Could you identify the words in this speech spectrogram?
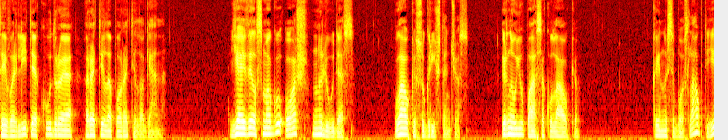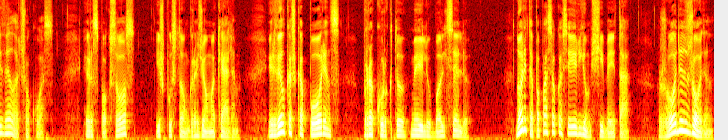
tai varlytė kūdroje ratila po ratilo gena. Jei vėl smagu, o aš nuliūdęs. Laukiu sugrįžtančios. Ir naujų pasakų laukiu. Kai nusibos laukti, ji vėl atšokuos. Ir spoksos išpūstom gražiom akeliam. Ir vėl kažką porins prakurktų meilių balseliu. Norite, papasakosiu ir jums šį bei tą. Žodis žodin,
